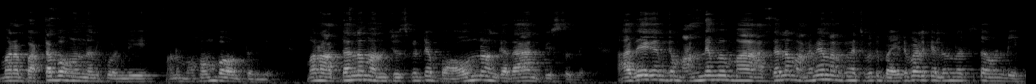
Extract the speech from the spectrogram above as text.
మన బట్ట బాగుందనుకోండి మన మొహం బాగుంటుంది. మనం అద్దంలో మనం చూసుకుంటే బాగున్నాం కదా అనిపిస్తుంది. అదే కనుక మనమే మా అద్దంలో మనమే మనకు నచ్చిపోతే బయట వాళ్ళకి ఎలా నచ్చుతామండి?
